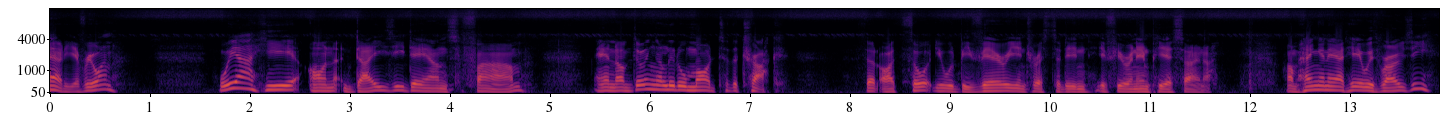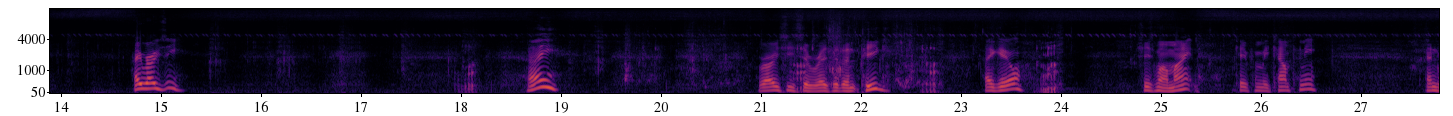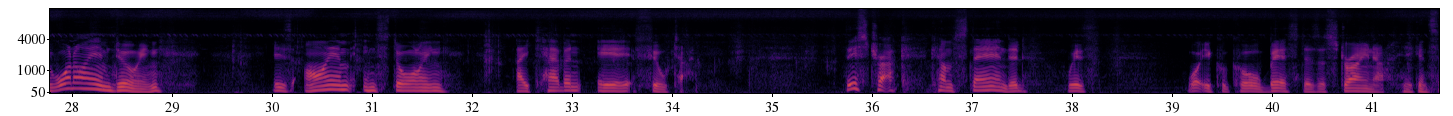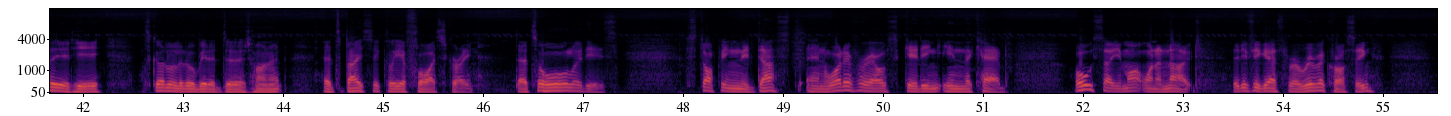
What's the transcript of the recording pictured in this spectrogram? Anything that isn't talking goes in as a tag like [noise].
Howdy everyone. We are here on Daisy Downs farm and I'm doing a little mod to the truck that I thought you would be very interested in if you're an NPS owner. I'm hanging out here with Rosie. Hey Rosie. Hey. Rosie's a resident pig. Hey girl. She's my mate, keeping me company. And what I am doing is I am installing a cabin air filter. This truck comes standard with what you could call best as a strainer. You can see it here. It's got a little bit of dirt on it. It's basically a fly screen. That's all it is. Stopping the dust and whatever else getting in the cab. Also, you might want to note that if you go through a river crossing,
